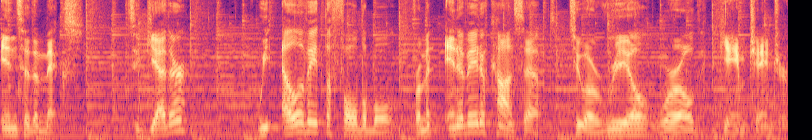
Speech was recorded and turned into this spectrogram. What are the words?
into the mix. Together, we elevate the foldable from an innovative concept to a real world game changer.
